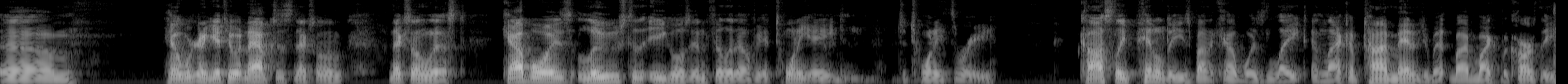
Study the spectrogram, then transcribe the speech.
Um, hell, we're going to get to it now because it's next on next on the list. Cowboys lose to the Eagles in Philadelphia, twenty-eight to twenty-three. Costly penalties by the Cowboys late and lack of time management by Mike McCarthy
